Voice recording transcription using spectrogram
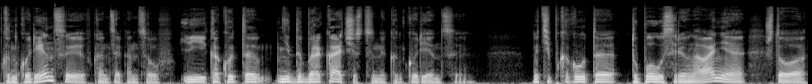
конкуренции, в конце концов, и какой-то недоброкачественной конкуренции ну, типа какого-то тупого соревнования, что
